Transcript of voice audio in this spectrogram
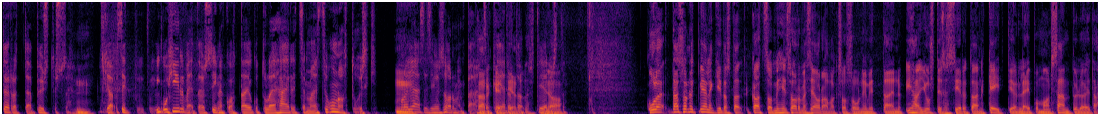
törröttää pystyssä. Mm. Ja sitten niin hirveetä, jos siinä kohtaa joku tulee häiritsemään, että se unohtuisikin. Mulla Mm. jää se siihen sormen päähän. Tärkeä tiedosto. Kuule, tässä on nyt mielenkiintoista katsoa, mihin sorme seuraavaksi osuu. Nimittäin ihan justiinsa siirrytään keittiön leipomaan sämpylöitä.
